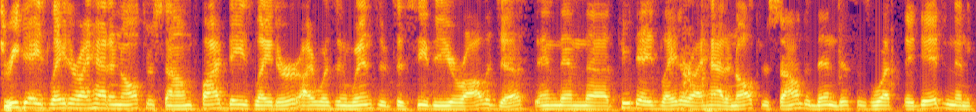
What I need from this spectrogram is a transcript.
Three days later, I had an ultrasound. Five days later, I was in Windsor to see the urologist. And then uh, two days later, I had an ultrasound. And then this is what they did. And then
